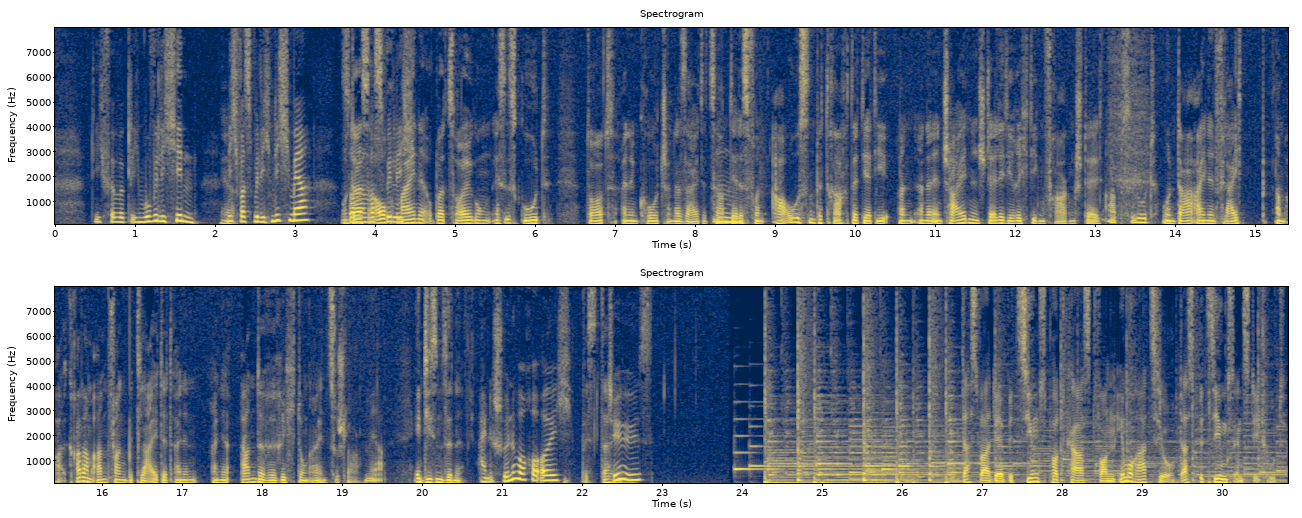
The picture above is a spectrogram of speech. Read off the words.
die ich verwirklichen, wo will ich hin? Ja. Nicht, was will ich nicht mehr, und das ist auch meine Überzeugung, es ist gut, dort einen Coach an der Seite zu haben, mhm. der das von außen betrachtet, der die an, an der entscheidenden Stelle die richtigen Fragen stellt. Absolut. Und da einen vielleicht am, gerade am Anfang begleitet, einen, eine andere Richtung einzuschlagen. Ja. In diesem Sinne. Eine schöne Woche euch. Bis dann. Tschüss. Das war der Beziehungspodcast von Emoratio, das Beziehungsinstitut.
